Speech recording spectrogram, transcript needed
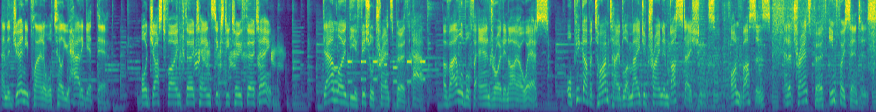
and the Journey Planner will tell you how to get there. Or just phone 136213. Download the official Transperth app, available for Android and iOS, or pick up a timetable at major train and bus stations, on buses, and at Transperth info centres.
